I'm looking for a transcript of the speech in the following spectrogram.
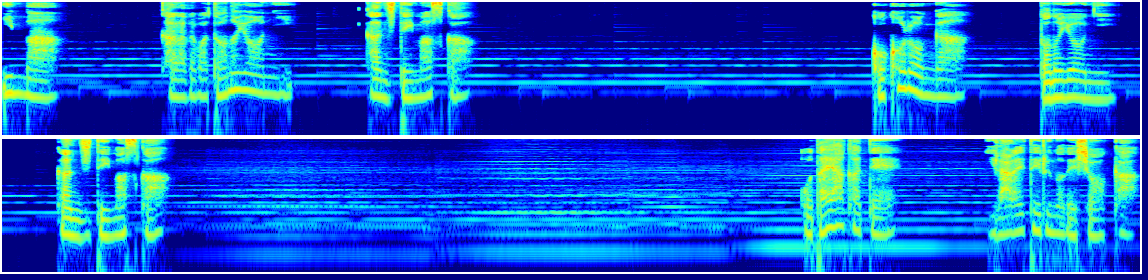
今、体はどのように感じていますか？心がどのように感じていますか？穏やかでいられているのでしょうか？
